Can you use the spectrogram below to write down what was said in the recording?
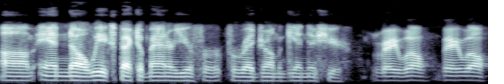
Um, and no, we expect a banner year for for red drum again this year. Very well, very well.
